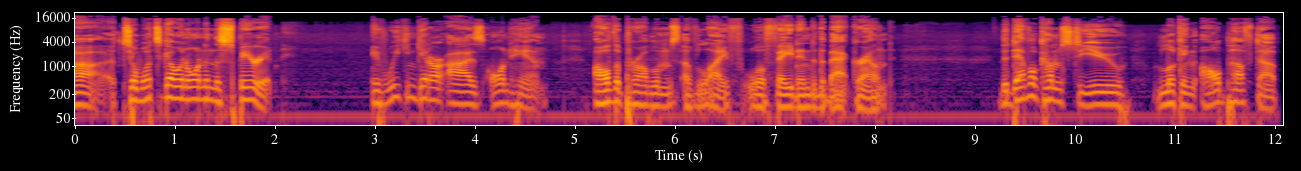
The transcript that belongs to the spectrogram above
uh, to what's going on in the Spirit, if we can get our eyes on Him, all the problems of life will fade into the background. The devil comes to you looking all puffed up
